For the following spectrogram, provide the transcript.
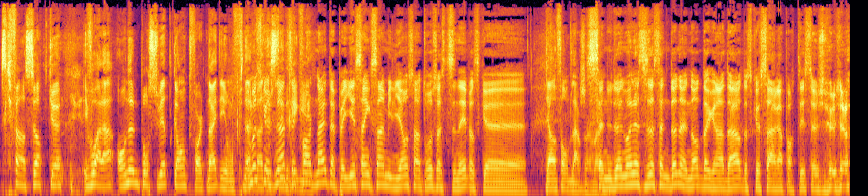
Ce qui fait en sorte que, et voilà, on a une poursuite contre Fortnite et on finalement Moi, ce que je note, c'est que Fortnite a payé 500 millions sans trop s'ostiner parce que... Ils en font de l'argent. Ça nous donne, voilà, c'est ça, ça nous donne un ordre de grandeur de ce que ça a rapporté, ce jeu-là.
